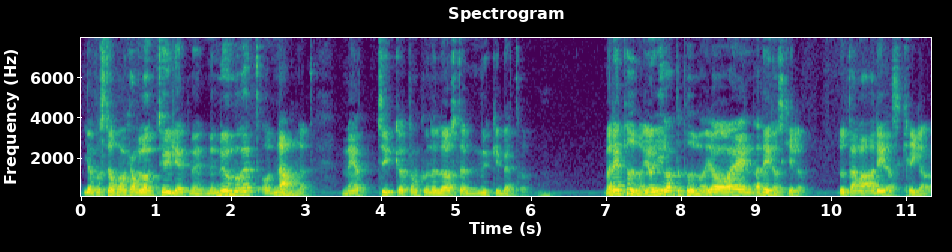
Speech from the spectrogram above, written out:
jag förstår att man kan väl ha en tydlighet med, med numret och namnet. Men jag tycker att de kunde löst det mycket bättre. Men det är Puma. Jag gillar inte Puma. Jag är en Adidas-kille. Utan att vara Adidas-krigare.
